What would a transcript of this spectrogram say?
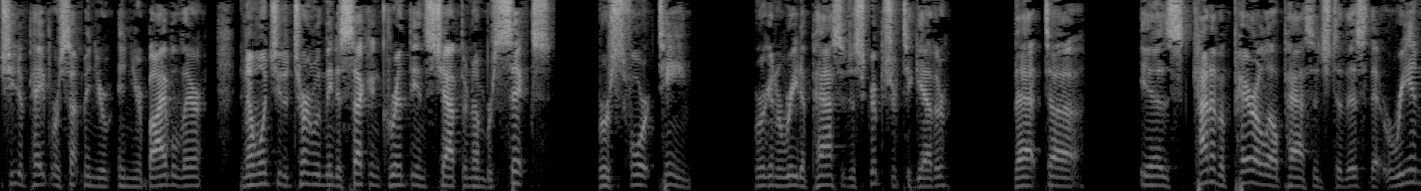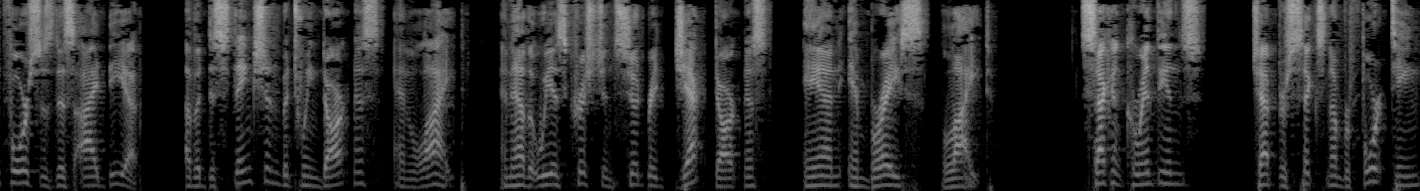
sheet of paper or something in your in your Bible there, and I want you to turn with me to 2 Corinthians chapter number 6, verse 14. We're going to read a passage of scripture together that uh, is kind of a parallel passage to this that reinforces this idea of a distinction between darkness and light and how that we as Christians should reject darkness and embrace light. Second Corinthians chapter 6 number 14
